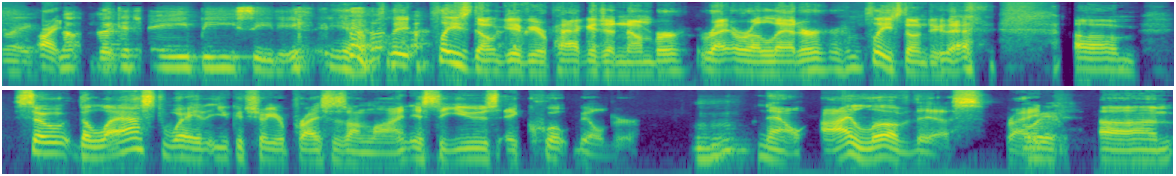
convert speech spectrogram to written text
Right. All right. Not package A, B, C, D. yeah. Please, please don't give your package a number, right, or a letter. Please don't do that. Um, so the last way that you could show your prices online is to use a quote builder. Mm-hmm. Now, I love this, right? Oh, yeah. um,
